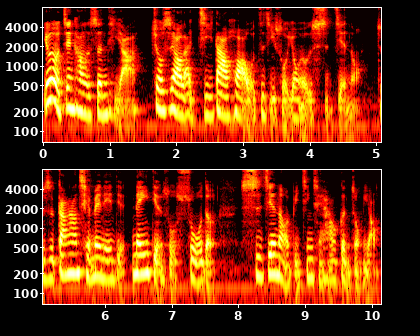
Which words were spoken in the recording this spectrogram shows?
拥有健康的身体啊，就是要来极大化我自己所拥有的时间哦。就是刚刚前面那一点那一点所说的，时间呢比金钱还要更重要。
